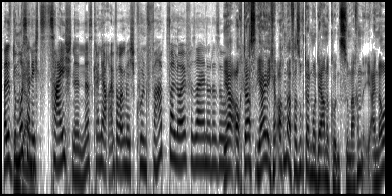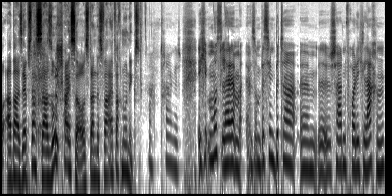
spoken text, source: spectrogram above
Weil du musst ja Ungern. nichts zeichnen, ne? Es können ja auch einfach irgendwelche coolen Farbverläufe sein oder so. Ja, auch das, ja, ich habe auch immer versucht, dann moderne Kunst zu machen. I know, aber selbst das sah so scheiße aus, dann, das war einfach nur nix. Ach, tragisch. Ich muss leider mal so ein bisschen bitter, ähm, äh, schadenfreudig lachen,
